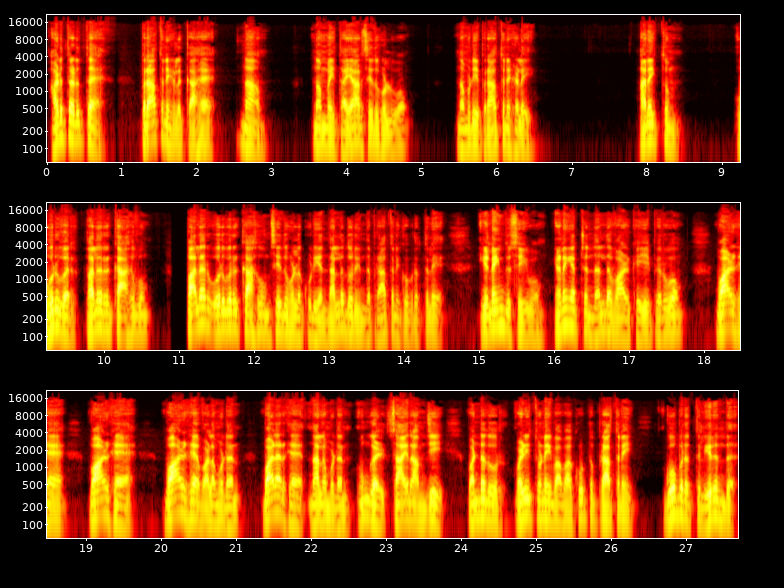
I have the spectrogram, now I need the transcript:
அடுத்தடுத்த பிரார்த்தனைகளுக்காக நாம் நம்மை தயார் செய்து கொள்வோம். நம்முடைய பிரார்த்தனைகளை அனைத்தும் ஒருவர் பலருக்காகவும் பலர் ஒருவருக்காகவும் செய்து கொள்ளக்கூடிய நல்லதொரு இந்த பிரார்த்தனை கோபுரத்திலே இணைந்து செய்வோம். இணையற்ற நல்ல வாழ்க்கையை பெறுவோம். வாழ்க வாழ்க வாழ்க வளமுடன் வளர்க நலமுடன். உங்கள் சாய்ராம்ஜி வண்டலூர் வழித்துணை பாபா கூட்டு பிரார்த்தனை கோபுரத்தில் இருந்து.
